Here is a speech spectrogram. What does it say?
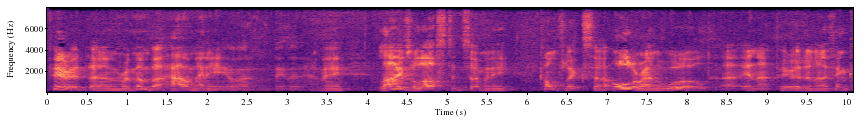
period. Um, remember how many, uh, how many lives were lost and so many conflicts uh, all around the world uh, in that period, and I think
